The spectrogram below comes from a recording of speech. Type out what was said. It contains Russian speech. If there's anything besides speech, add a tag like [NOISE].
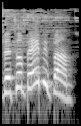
Little baby bump.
